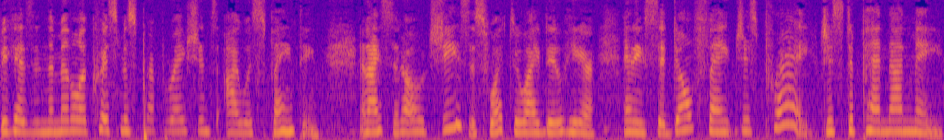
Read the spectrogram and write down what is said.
Because in the middle of Christmas preparations, I was fainting. And I said, Oh, Jesus, what do I do here? And he said, Don't faint, just pray. Just depend on me.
